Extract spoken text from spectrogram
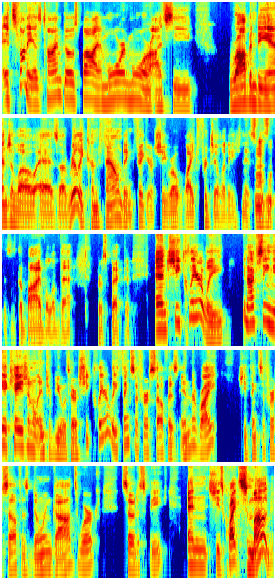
it's funny as time goes by more and more i see robin diangelo as a really confounding figure. She wrote white fragility and it's, this, Mhm. this is the bible of that perspective. And she clearly you know i've seen the occasional interview with her. She clearly thinks of herself as in the right. She thinks of herself as doing god's work so to speak and she's quite smug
